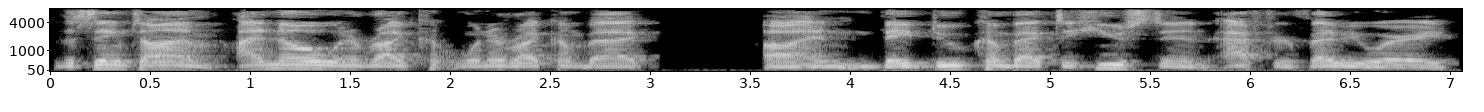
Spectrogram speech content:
the same time, I know whenever I whenever I come back, uh, and they do come back to Houston after February,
